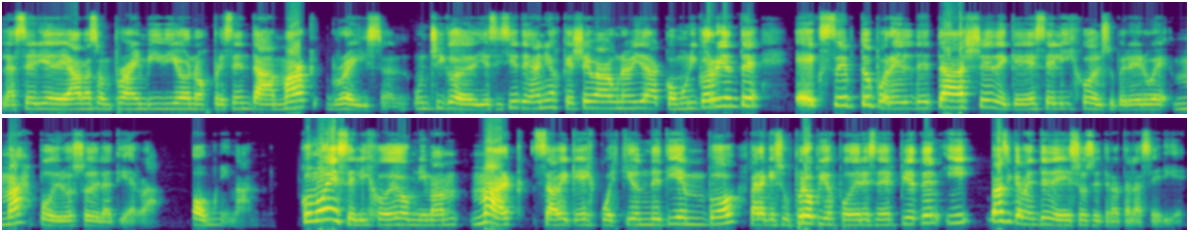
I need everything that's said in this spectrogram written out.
La serie de Amazon Prime Video nos presenta a Mark Grayson, un chico de 17 años que lleva una vida común y corriente, excepto por el detalle de que es el hijo del superhéroe más poderoso de la Tierra, Omniman. Como es el hijo de Omniman, Mark sabe que es cuestión de tiempo para que sus propios poderes se despierten y Básicamente de eso se trata la serie,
